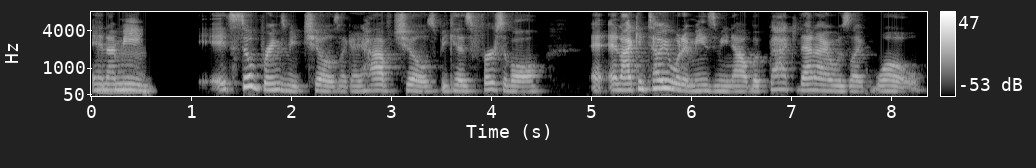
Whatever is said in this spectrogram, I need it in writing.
And mm-hmm. I mean, it still brings me chills. Like I have chills because first of all, and I can tell you what it means to me now, but back then I was like, whoa,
